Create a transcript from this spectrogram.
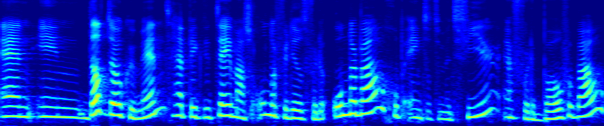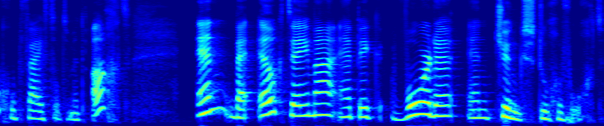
En in dat document heb ik de thema's onderverdeeld voor de onderbouw, groep 1 tot en met 4, en voor de bovenbouw, groep 5 tot en met 8. En bij elk thema heb ik woorden en chunks toegevoegd.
